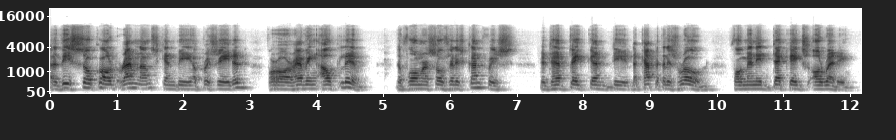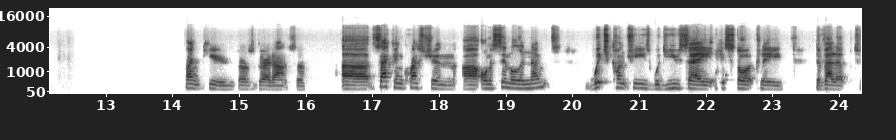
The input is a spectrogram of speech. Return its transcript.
Uh, these so-called remnants can be appreciated for having outlived the former socialist countries that have taken the, the capitalist road for many decades already. Thank you. That was a great answer. Uh, second question uh, on a similar note, which countries would you say historically developed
